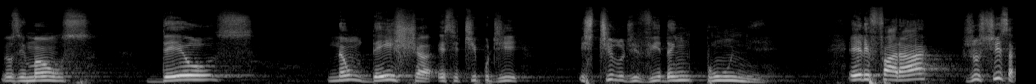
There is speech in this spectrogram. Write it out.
Meus irmãos, Deus não deixa esse tipo de estilo de vida impune. Ele fará justiça,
